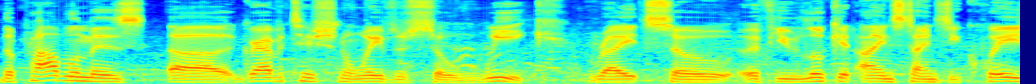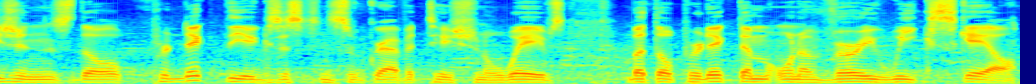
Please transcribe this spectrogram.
the problem is uh, gravitational waves are so weak, right? So if you look at Einstein's equations, they'll predict the existence of gravitational waves, but they'll predict them on a very weak scale.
